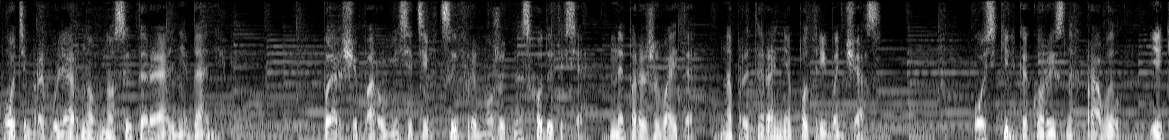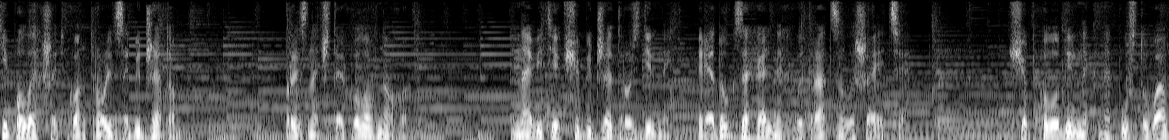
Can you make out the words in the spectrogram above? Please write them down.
Потім регулярно вносити реальні дані. Перші пару місяців цифри можуть не сходитися, не переживайте, на притирання потрібен час. Ось кілька корисних правил, які полегшать контроль за бюджетом. Призначте головного. Навіть якщо бюджет роздільний, рядок загальних витрат залишається. Щоб холодильник не пустував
